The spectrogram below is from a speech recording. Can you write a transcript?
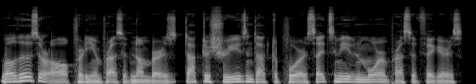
While those are all pretty impressive numbers, Dr. Shreves and Dr. Pour cite some even more impressive figures.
